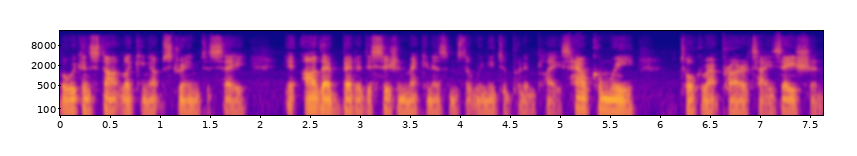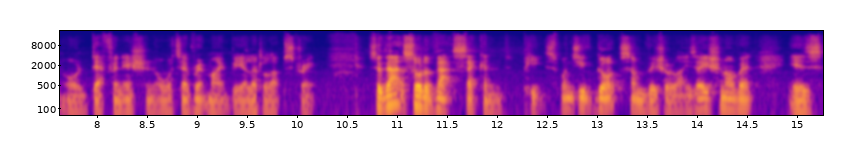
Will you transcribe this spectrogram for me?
but we can start looking upstream to say, are there better decision mechanisms that we need to put in place? How can we talk about prioritization or definition or whatever it might be a little upstream. So that's sort of that second piece. Once you've got some visualization of it, is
